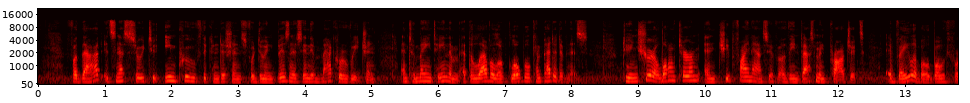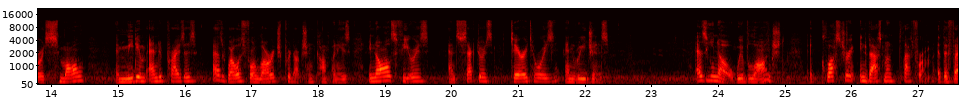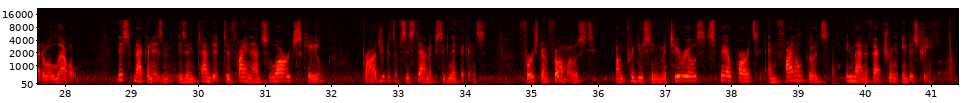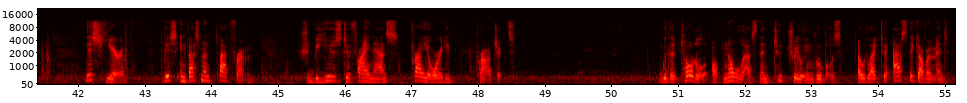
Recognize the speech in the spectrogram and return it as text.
For that, it's necessary to improve the conditions for doing business in the macro region and to maintain them at the level of global competitiveness, to ensure long-term and cheap financing of the investment projects available both for small and medium enterprises, as well as for large production companies in all spheres and sectors, territories, and regions. As you know, we've launched a cluster investment platform at the federal level. This mechanism is intended to finance large-scale projects of systemic significance, first and foremost, on producing materials, spare parts, and final goods in manufacturing industry. This year, this investment platform should be used to finance priority projects with a total of no less than 2 trillion rubles. I would like to ask the government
